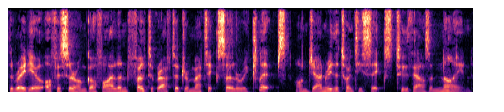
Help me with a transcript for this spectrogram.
The radio officer on Gough Island photographed a dramatic solar eclipse on January the 26, 2009,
